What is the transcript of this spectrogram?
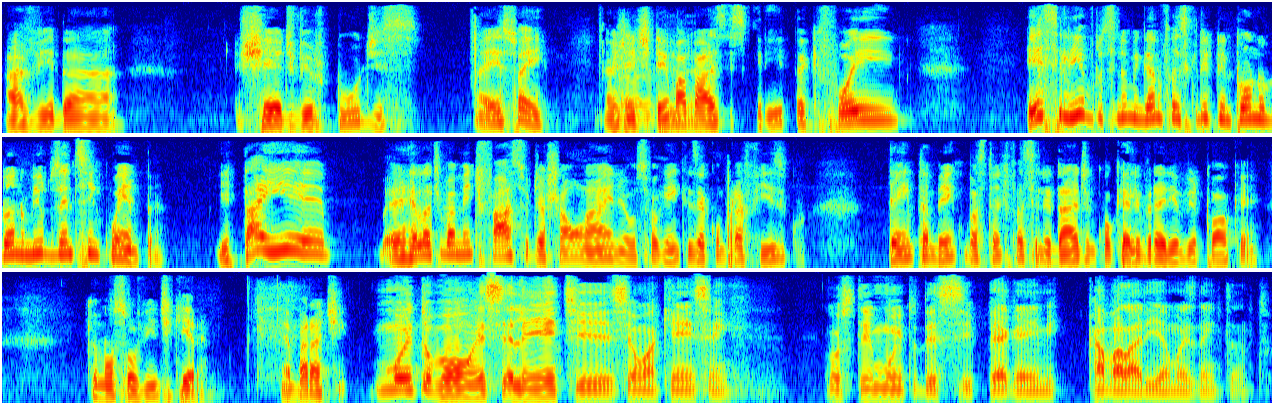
a vida cheia de virtudes. É isso aí. A Maravilha. gente tem uma base escrita que foi. Esse livro, se não me engano, foi escrito em torno do ano 1250. E tá aí, é, é relativamente fácil de achar online, ou se alguém quiser comprar físico, tem também com bastante facilidade em qualquer livraria virtual que, que o nosso ouvinte queira. É baratinho. Muito bom, excelente, seu Mackensen. Gostei muito desse Pega M Cavalaria, mas nem tanto.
